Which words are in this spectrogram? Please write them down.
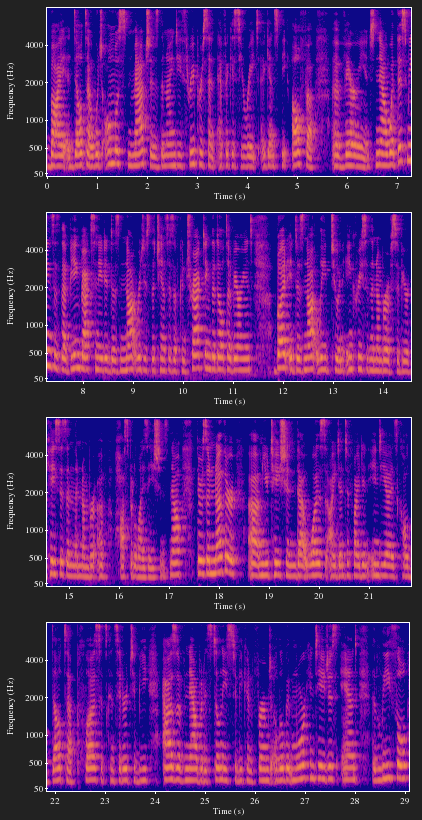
by Delta, which almost matches the 93% efficacy rate against the Alpha uh, variant. Now, what this means is that being vaccinated does not reduce the chances of contracting the Delta variant, but it does not lead to an increase in the number of severe cases and the number of hospitalizations. Now, there's another uh, mutation that was identified identified in India. It's called Delta Plus. It's considered to be, as of now, but it still needs to be confirmed, a little bit more contagious and lethal.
